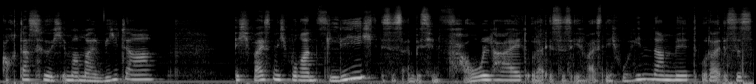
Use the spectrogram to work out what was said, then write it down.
auch das höre ich immer mal wieder. Ich weiß nicht, woran es liegt. Ist es ein bisschen Faulheit oder ist es, ich weiß nicht, wohin damit? Oder ist es,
